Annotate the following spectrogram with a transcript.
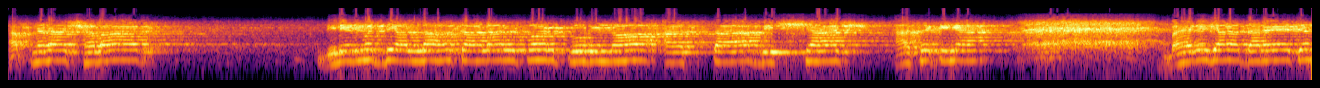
আপনারা সবার দিলের মধ্যে আল্লাহ তালার উপর পূর্ণ আস্থা, বিশ্বাস আছে কিনা? বাইরে যারা দাঁড়িয়েছেন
